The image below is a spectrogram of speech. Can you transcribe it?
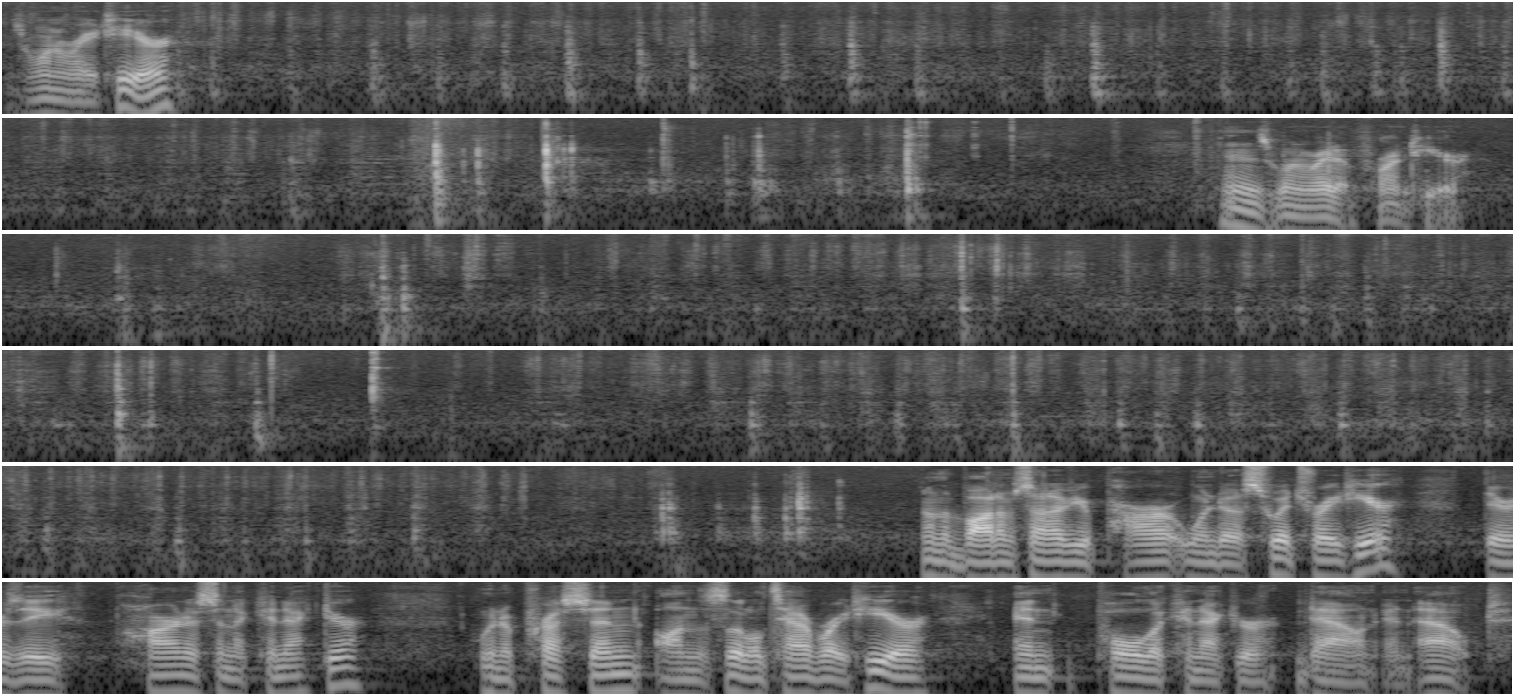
There's one right here. And there's one right up front here. On the bottom side of your power window switch right here, there's a harness and a connector. We're gonna press in on this little tab right here and pull the connector down and out.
